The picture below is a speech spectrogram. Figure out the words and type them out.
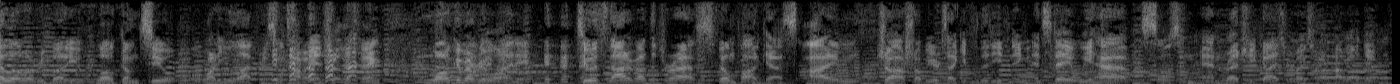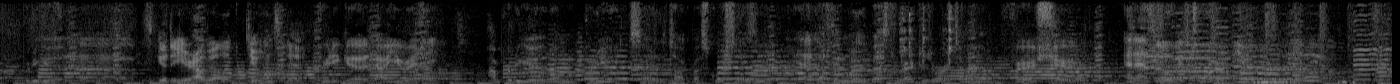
Hello, everybody. Welcome to. Why do you laugh every single time I intro the thing? Welcome, everyone, to It's Not About the Giraffes film podcast. I'm Josh. I'll be your techie for the evening. And today we have Solson and Reggie. Guys, your mics are on. How we all doing? Pretty good. Uh, It's good to hear. How we all doing today? pretty good. How are you, Reggie? I'm pretty good. I'm pretty excited to talk about Scorsese. Yeah. Definitely one of the best directors of our time. For sure. And as always, to our viewers, you know, feel free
